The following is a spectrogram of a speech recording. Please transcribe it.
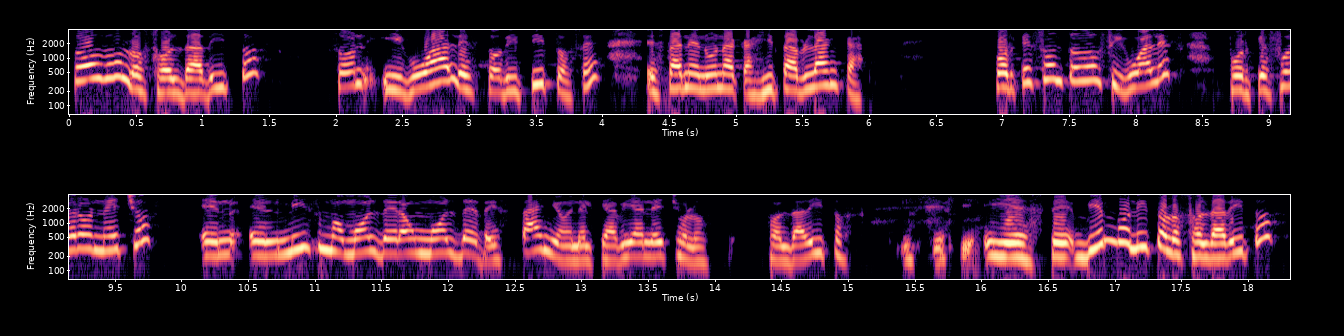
Todos los soldaditos son iguales, todititos, ¿eh? Están en una cajita blanca. ¿Por qué son todos iguales? Porque fueron hechos en el mismo molde, era un molde de estaño en el que habían hecho los soldaditos. Y, este, bien bonitos los soldaditos,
